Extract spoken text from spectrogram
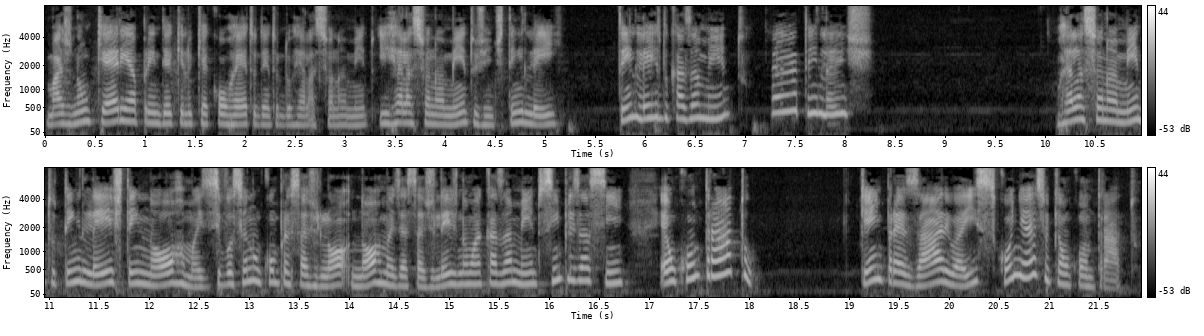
Mas não querem aprender aquilo que é correto dentro do relacionamento. E relacionamento, gente, tem lei. Tem lei do casamento. É, tem leis. O relacionamento tem leis, tem normas. E se você não cumpre essas normas, essas leis, não há casamento. Simples assim. É um contrato. Quem é empresário aí conhece o que é um contrato.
